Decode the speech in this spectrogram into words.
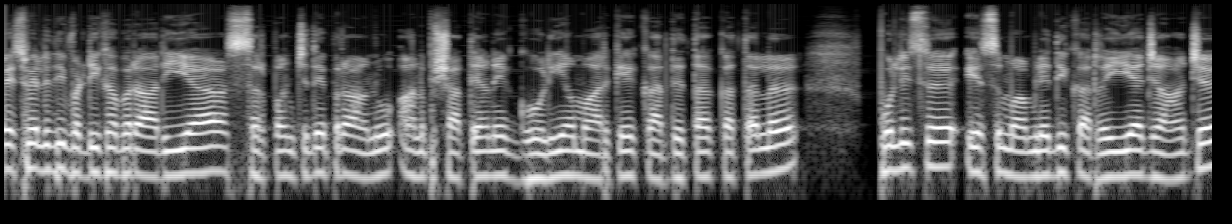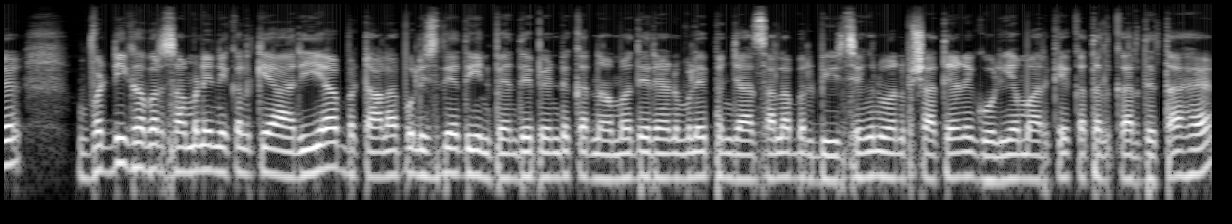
ਇਸ ਵੇਲੇ ਦੀ ਵੱਡੀ ਖਬਰ ਆ ਰਹੀ ਆ, ਸਰਪੰਚ ਦੇ ਭਰਾ ਨੂੰ ਅਣਪਛਾਤਿਆਂ ਨੇ ਗੋਲੀਆਂ ਮਾਰ ਕੇ ਕਰ ਦਿੱਤਾ ਕਤਲ। ਪੁਲਿਸ ਇਸ ਮਾਮਲੇ ਦੀ ਕਰ ਰਹੀ ਹੈ ਜਾਂਚ। ਵੱਡੀ ਖਬਰ ਸਾਹਮਣੇ ਨਿਕਲ ਕੇ ਆ ਰਹੀ ਆ, ਬਟਾਲਾ ਪੁਲਿਸ ਦੇ ਅਧੀਨ ਪੈਂਦੇ ਪਿੰਡ ਕਰਨਾਮਾ ਦੇ ਰਹਿਣ ਵਾਲੇ 50 ਸਾਲਾ ਬਲਬੀਰ ਸਿੰਘ ਨੂੰ ਅਣਪਛਾਤਿਆਂ ਨੇ ਗੋਲੀਆਂ ਮਾਰ ਕੇ ਕਤਲ ਕਰ ਦਿੱਤਾ ਹੈ।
